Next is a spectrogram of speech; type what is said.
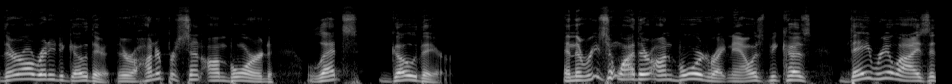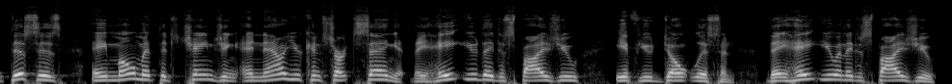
they're all ready to go there. They're 100% on board. Let's go there. And the reason why they're on board right now is because they realize that this is a moment that's changing and now you can start saying it. They hate you, they despise you if you don't listen. They hate you and they despise you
